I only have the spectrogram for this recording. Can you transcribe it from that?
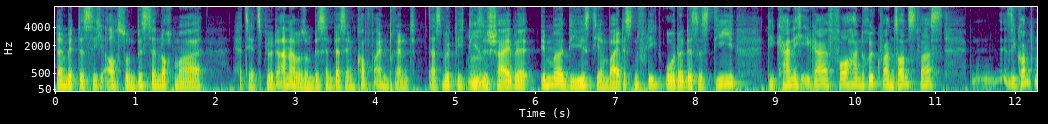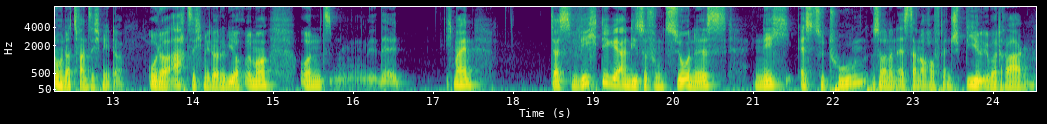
damit es sich auch so ein bisschen nochmal, hört sich jetzt blöd an, aber so ein bisschen besser den Kopf einbrennt, dass wirklich diese mhm. Scheibe immer die ist, die am weitesten fliegt oder das ist die, die kann ich, egal Vorhand, Rückwand, sonst was, sie kommt nur 120 Meter oder 80 Meter oder wie auch immer. Und äh, ich meine, das Wichtige an dieser Funktion ist, nicht es zu tun, sondern es dann auch auf dein Spiel übertragen.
